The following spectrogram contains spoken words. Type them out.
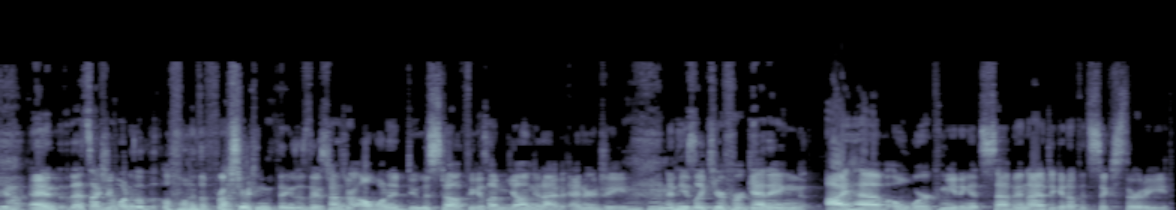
Yeah. And that's actually one of the one of the frustrating things is there's times where I'll want to do stuff because I'm young and I have energy. Mm-hmm. And he's like, You're forgetting I have a work meeting at seven, I have to get up at six thirty.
